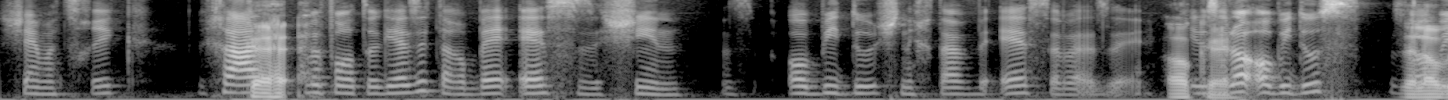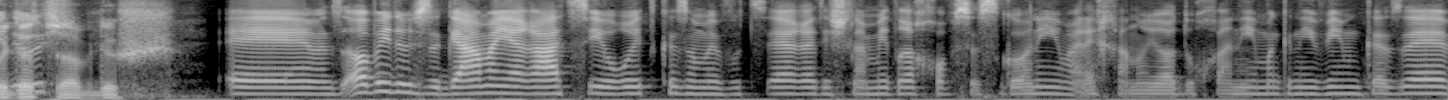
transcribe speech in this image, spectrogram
שם מצחיק. בכלל, כן. בפורטוגזית הרבה אס זה שין. אז אובידוש נכתב ב-S, אבל זה... אוקיי. כאילו זה לא אובידוס, זה לא אובידוס, זה אובידוש. אה, אז אובידוש זה גם עיירה ציורית כזו מבוצרת, יש לה מדרחוב ססגוני, מלא חנויות דוכנים מגניבים כזה,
